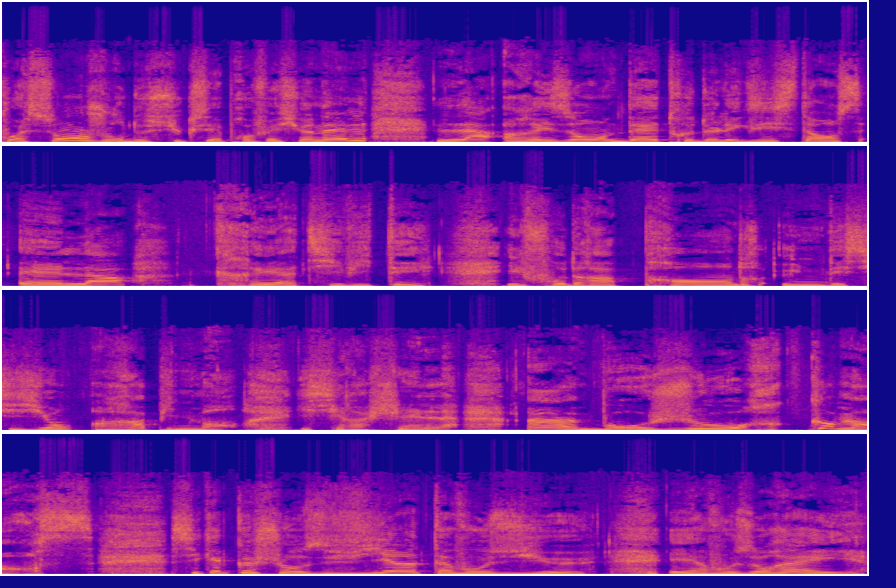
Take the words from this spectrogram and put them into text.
Poisson, jour de succès professionnel, la raison d'être de l'existence est la créativité. Il faudra prendre une décision rapidement. Ici Rachel, un beau jour commence. Si quelque chose vient à vos yeux et à vos oreilles,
